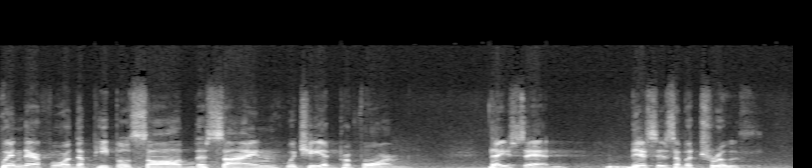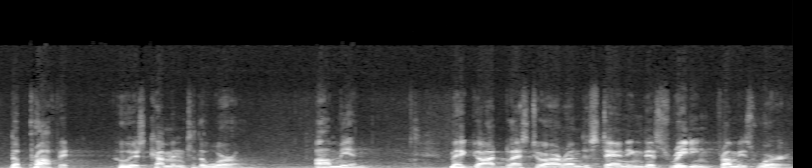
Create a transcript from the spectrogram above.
When therefore the people saw the sign which he had performed, they said, This is of a truth the prophet who is has come into the world. Amen. May God bless to our understanding this reading from His Word.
